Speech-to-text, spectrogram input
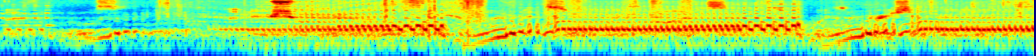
Both rules, A new show, free helmet, always appreciated.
